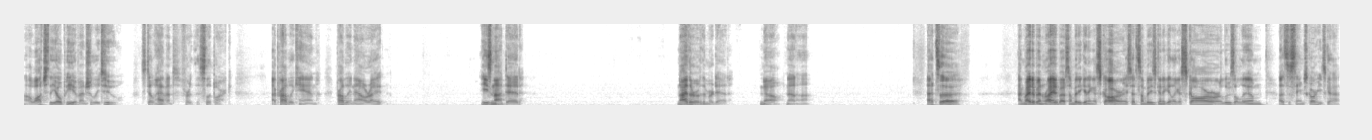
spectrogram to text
I'll watch the OP eventually too. Still haven't for the slip arc. I probably can. Probably now, right? He's not dead. Neither of them are dead. No, no, no. That's a... I might have been right about somebody getting a scar. I said somebody's going to get like a scar or lose a limb. That's the same scar he's got.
